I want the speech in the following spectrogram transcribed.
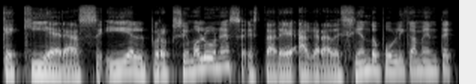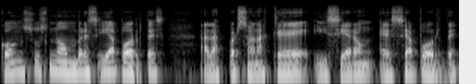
que quieras. Y el próximo lunes estaré agradeciendo públicamente con sus nombres y aportes a las personas que hicieron ese aporte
